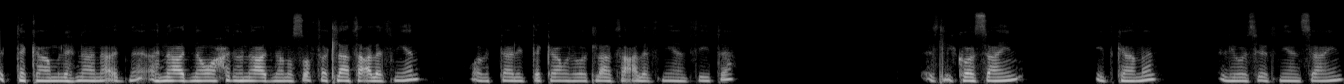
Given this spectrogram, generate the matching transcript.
التكامل هنا عندنا هنا عندنا واحد وهنا عندنا نصف فثلاثة على اثنين وبالتالي التكامل هو ثلاثة على اثنين theta. ال cosine يتكامل اللي هو يصير اثنين sine.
